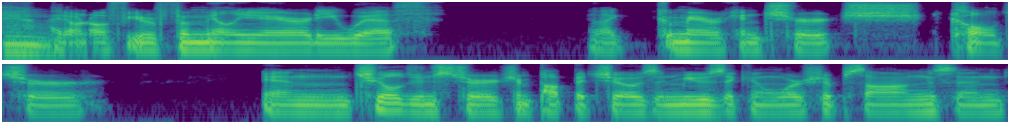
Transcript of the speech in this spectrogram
mm. i don't know if your familiarity with like american church culture and children's church and puppet shows and music and worship songs and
